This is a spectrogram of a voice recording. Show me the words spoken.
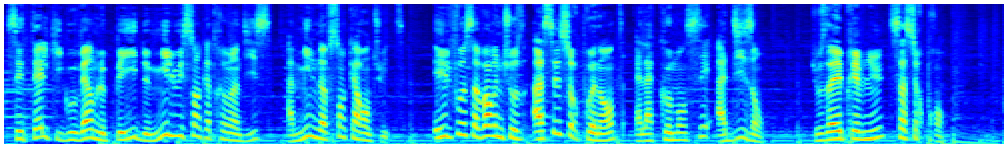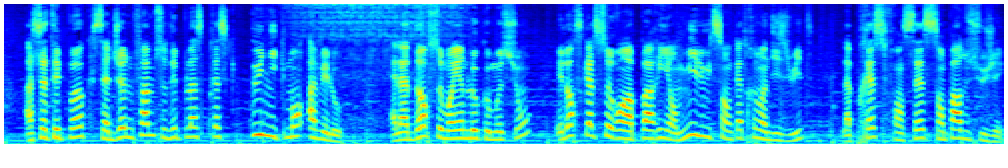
C'est elle qui gouverne le pays de 1890 à 1948. Et il faut savoir une chose assez surprenante, elle a commencé à 10 ans. Je vous avais prévenu, ça surprend. À cette époque, cette jeune femme se déplace presque uniquement à vélo. Elle adore ce moyen de locomotion et lorsqu'elle se rend à Paris en 1898, la presse française s'empare du sujet.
